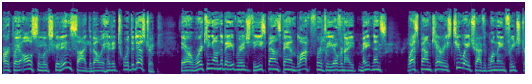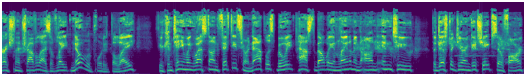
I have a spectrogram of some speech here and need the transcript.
Parkway also looks good inside the Beltway headed toward the district. They are working on the Bay Bridge, the eastbound span blocked for the overnight maintenance. Westbound carries two way traffic, one lane for each direction of travel. As of late, no reported delay. You're continuing west on 50 through Annapolis, Bowie, past the Beltway and Lanham, and on into the district, you're in good shape so far.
